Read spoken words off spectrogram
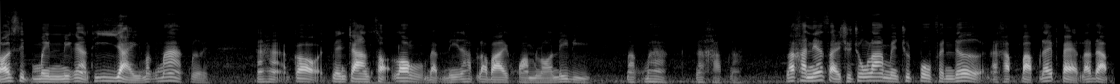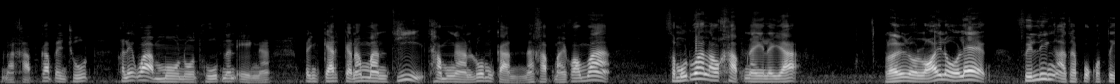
410 มิลมีขนาดที่ใหญ่มากๆเลยนะฮะก็เป็นจานเสาะล่องแบบนี้นะครับ ระบายความร้อนได้ดีมากๆ นะครับนะแล้วคันนี้ใส่ชุดช่วงล่างเป็นชุดโปรเฟนเดอร์นะครับปรับได้ 8 ระดับนะครับก็เป็นชุดเขาเรียกว่าโมโนทูบนั่นเองนะเป็นแก๊สกับน้ำมันที่ทำงานร่วมกันนะครับหมายความว่าสมมติว่าเราขับในระยะร้อยโลร้อยโลแรกฟีลลิ่งอาจจะปกติ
